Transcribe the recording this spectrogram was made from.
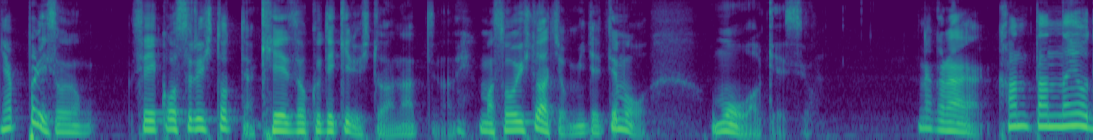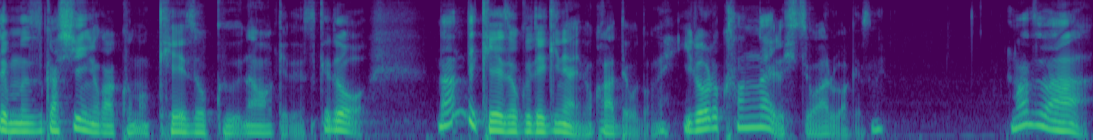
やっぱりその成功する人ってのは継続できる人だなっていうのはね、まあそういう人たちを見てても思うわけですよ。だから簡単なようで難しいのがこの継続なわけですけど、なんで継続できないのかってことをね、いろいろ考える必要があるわけですね。まずは、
